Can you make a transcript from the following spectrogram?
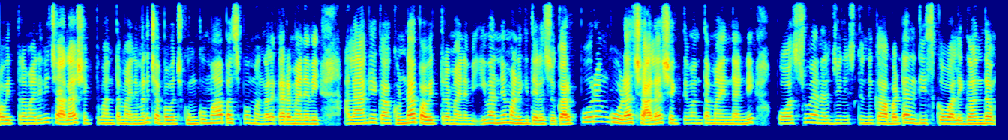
పవిత్రమైనవి చాలా శక్తివంతమైనవి చెప్పవచ్చు. కుంకుమ పసుపు మంగళకరమైనవి అలాగే కాకుండా పవిత్రమైనవి. ఇవన్నీ మనకి తెలుసు. కర్పూరం కూడా చాలా శక్తివంతమైందండి. పాజిటివ్ ఎనర్జీని ఇస్తుంది కాబట్టి అది తీసుకోవాలి. గంధం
